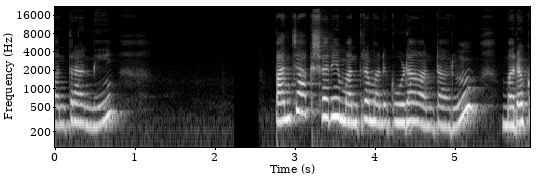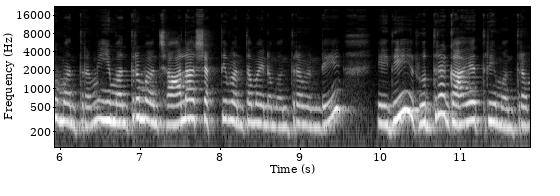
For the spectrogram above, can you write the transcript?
మంత్రాన్ని పంచాక్షరి మంత్రం అని కూడా అంటారు. మరొక మంత్రం ఈ మంత్రం చాలా శక్తివంతమైన మంత్రం అండి. ఇది రుద్ర గాయత్రి మంత్రం.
